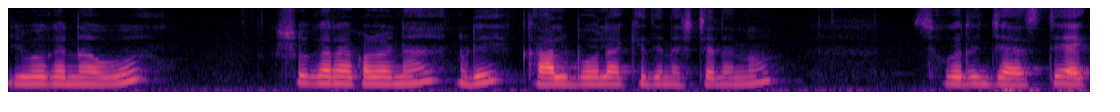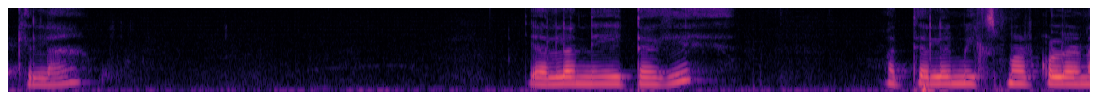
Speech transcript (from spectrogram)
ಇವಾಗ ನಾವು ಶುಗರ್ ಹಾಕೊಳ್ಳೋಣ. ನೋಡಿ, ಕಾಲು ಬೌಲ್ ಹಾಕಿದ್ದೀನಿ ಅಷ್ಟೇ ನಾನು. ಶುಗರಿನ ಜಾಸ್ತಿ ಹಾಕಿಲ್ಲ. ಎಲ್ಲ ನೀಟಾಗಿ ಮತ್ತೆಲ್ಲ ಮಿಕ್ಸ್ ಮಾಡ್ಕೊಳ್ಳೋಣ.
